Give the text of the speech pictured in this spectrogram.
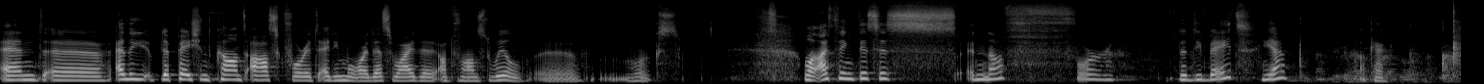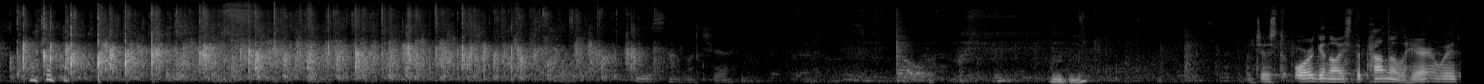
and uh, and the, the patient can't ask for it anymore. That's why the advanced will uh, works. Well, I think this is enough for the debate. Yeah. Okay. Mm -hmm. Just organize the panel here with.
